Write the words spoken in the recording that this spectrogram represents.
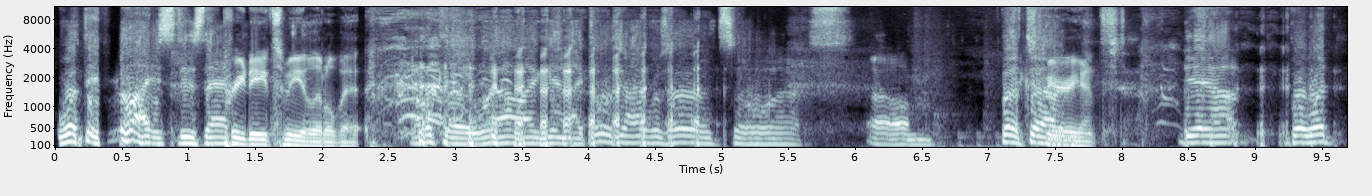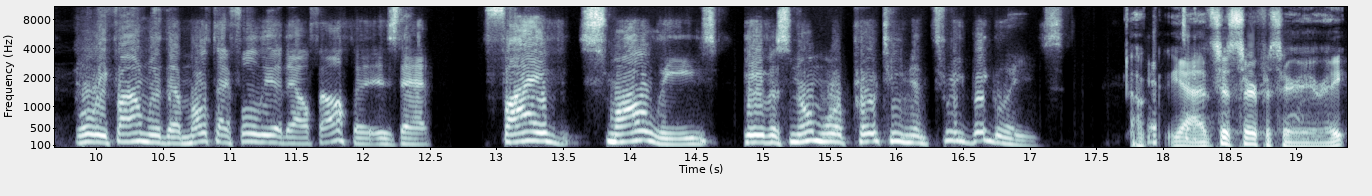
What they realized is that predates me a little bit. okay, well, again, I told you I was heard, so uh, um, but experienced. Um, yeah, but what what we found with the multifoliate alfalfa is that five small leaves gave us no more protein than three big leaves. Okay. Yeah, it's just surface area, right?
